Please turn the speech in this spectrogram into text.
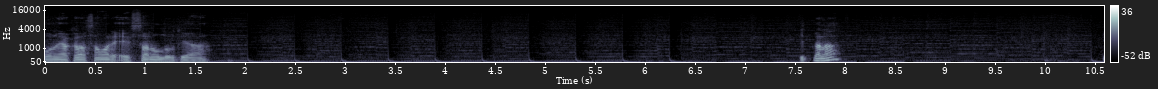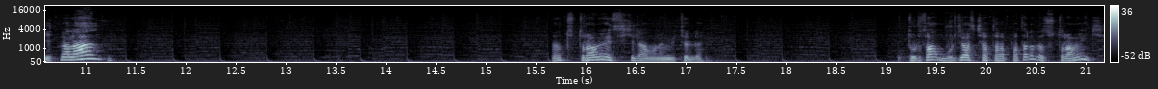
Onu yakalasam var ya efsane olurdu ya. Gitme lan. Gitme lan. Ben tutturamıyorum skill amının bir türlü. Tuttursam vuracağız çatara patara da tutturamıyorum ki.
